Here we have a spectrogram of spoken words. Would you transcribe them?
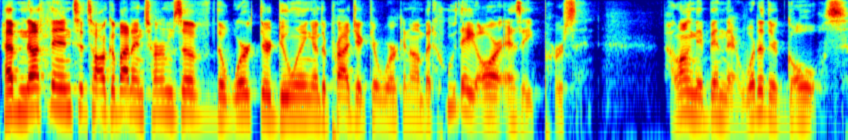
Have nothing to talk about in terms of the work they're doing or the project they're working on, but who they are as a person. How long they've been there? What are their goals?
